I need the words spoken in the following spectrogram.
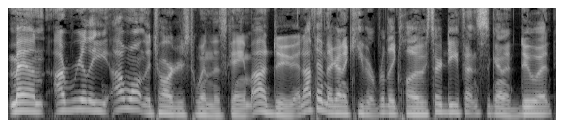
man, I really I want the Chargers to win this game. I do, and I think they're going to keep it really close. Their defense is going to do it.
